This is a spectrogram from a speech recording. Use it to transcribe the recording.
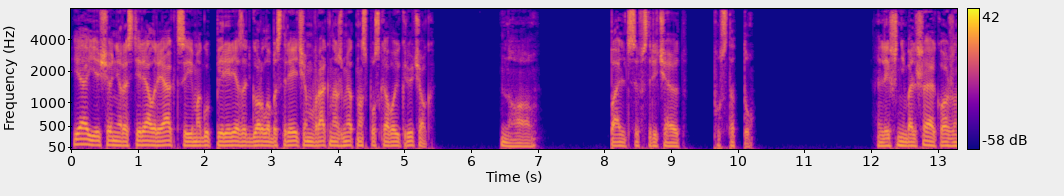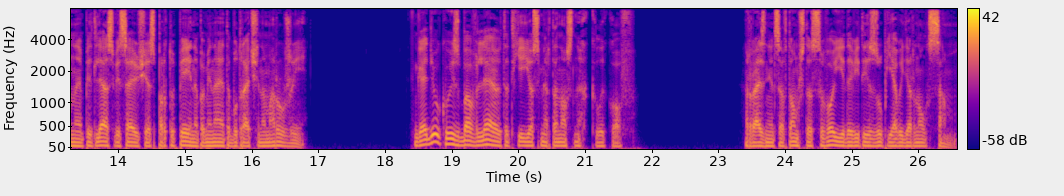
Я еще не растерял реакции и могу перерезать горло быстрее, чем враг нажмет на спусковой крючок но пальцы встречают пустоту. Лишь небольшая кожаная петля, свисающая с портупей, напоминает об утраченном оружии. Гадюку избавляют от ее смертоносных клыков. Разница в том, что свой ядовитый зуб я выдернул сам.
